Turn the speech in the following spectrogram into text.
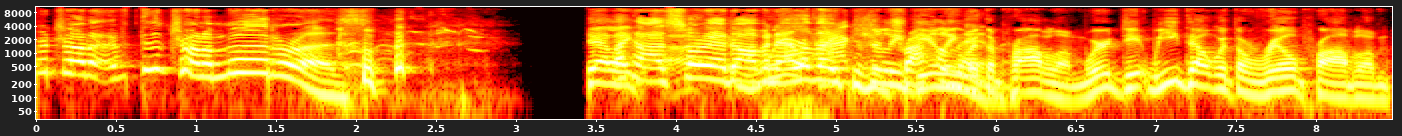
We're trying to they're trying to murder us. yeah, like, like uh, sorry, I don't have an elevator. Actually, dealing with the problem. We're de- we dealt with the real problem.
